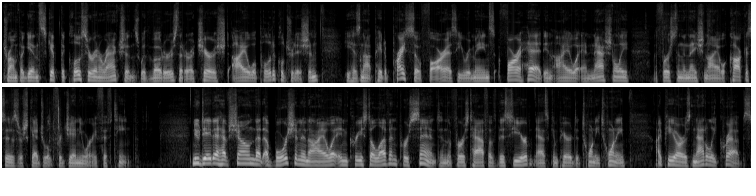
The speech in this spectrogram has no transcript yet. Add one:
Trump again skipped the closer interactions with voters that are a cherished Iowa political tradition. He has not paid a price so far, as he remains far ahead in Iowa and nationally. The first in the nation Iowa caucuses are scheduled for January 15th. New data have shown that abortion in Iowa increased 11% in the first half of this year as compared to 2020. IPR's Natalie Krebs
